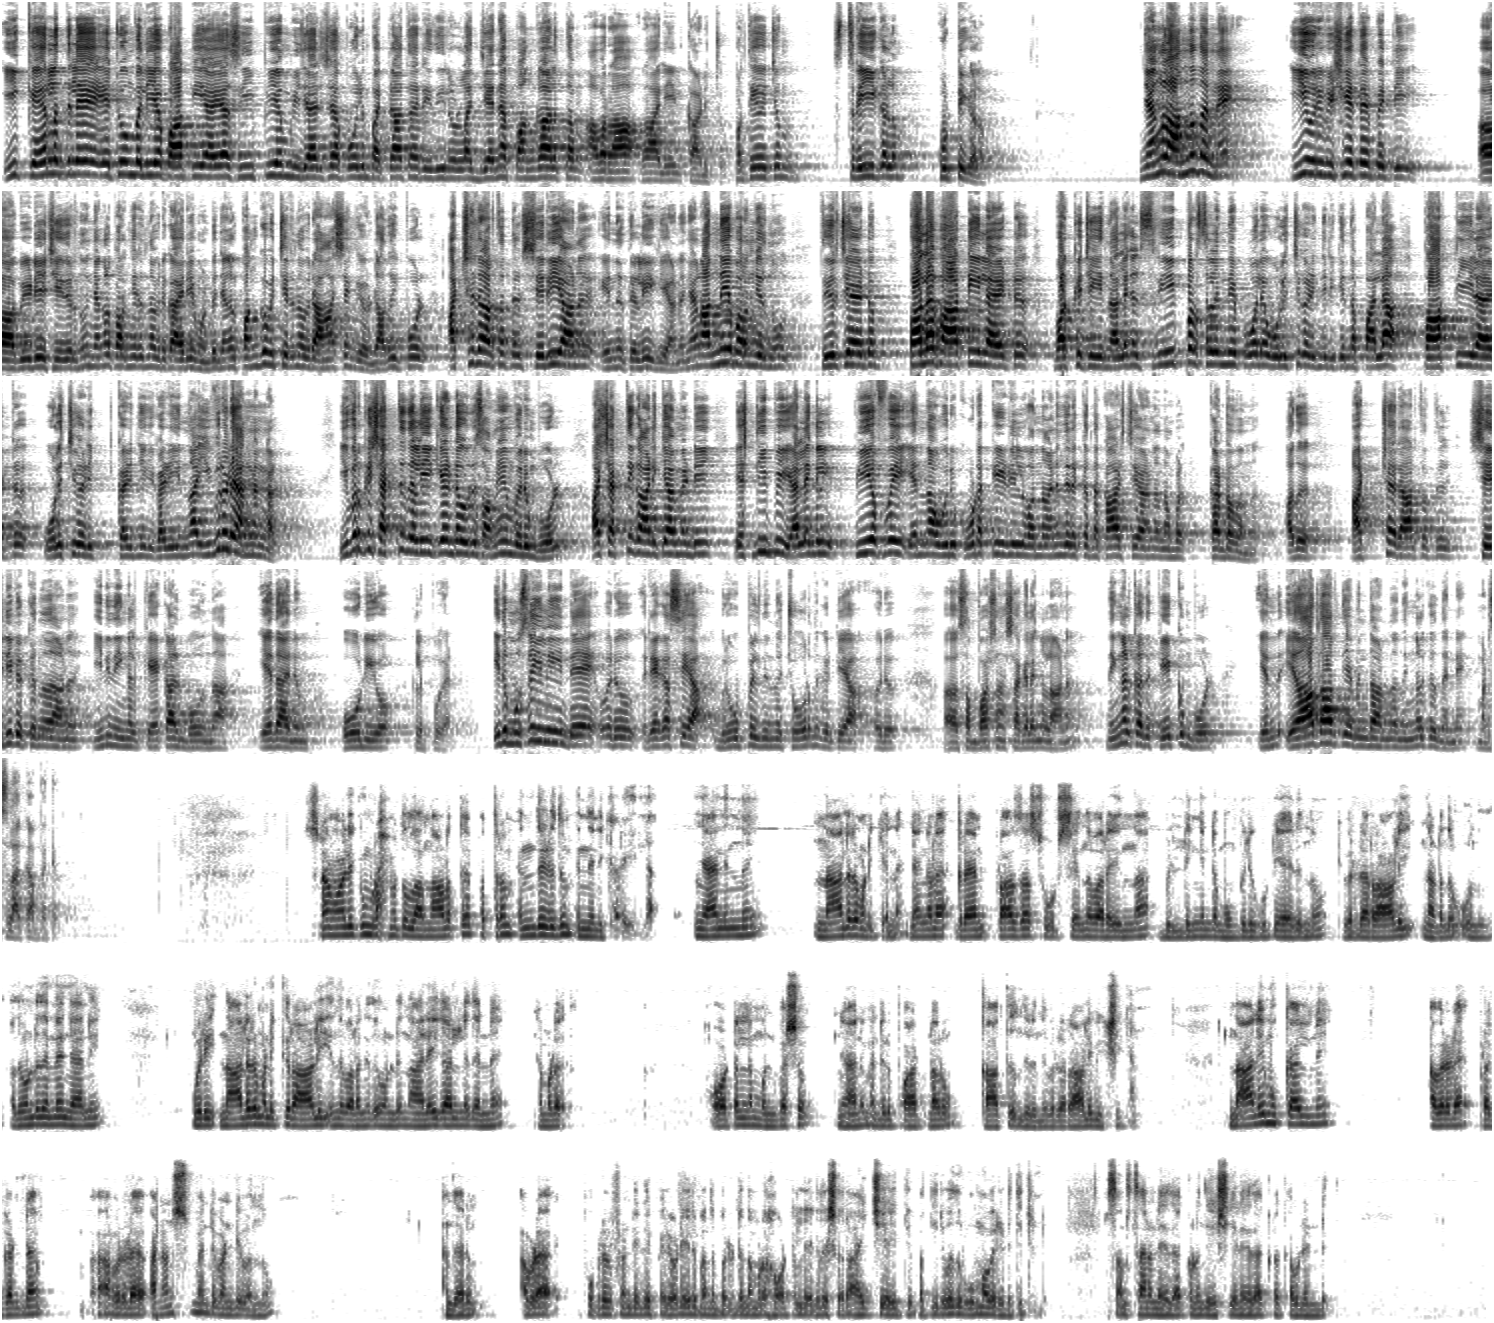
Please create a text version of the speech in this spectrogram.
ഈ കേരളത്തിലെ ഏറ്റവും വലിയ പാർട്ടിയായ സി പി എം വിചാരിച്ചാൽ പോലും പറ്റാത്ത രീതിയിലുള്ള ജനപങ്കാളിത്തം അവർ ആ റാലിയിൽ കാണിച്ചു. പ്രത്യേകിച്ചും സ്ത്രീകളും കുട്ടികളും. ഞങ്ങൾ അന്ന് തന്നെ ഈ ഒരു വിഷയത്തെപ്പറ്റി വീഡിയോ ചെയ്തിരുന്നു. ഞങ്ങൾ പറഞ്ഞിരുന്ന ഒരു കാര്യമുണ്ട്. ഞങ്ങൾ പങ്കുവച്ചിരുന്ന ഒരു ആശങ്കയുണ്ട്. അതിപ്പോൾ അക്ഷരാർത്ഥത്തിൽ ശരിയാണ് എന്ന് തെളിയുകയാണ്. ഞങ്ങൾ അന്നേ പറഞ്ഞിരുന്നു തീർച്ചയായിട്ടും പല പാർട്ടിയിലായിട്ട് വർക്ക് ചെയ്യുന്ന അല്ലെങ്കിൽ സ്ലീപ്പർ സെല്ലിനെ പോലെ ഒളിച്ചു കഴിഞ്ഞിരിക്കുന്ന പല പാർട്ടിയിലായിട്ട് ഒളിച്ചു കഴി കഴിഞ്ഞ് കഴിയുന്ന ഇവരുടെ അംഗങ്ങൾ. ഇവർക്ക് ശക്തി തെളിയിക്കേണ്ട ഒരു സമയം വരുമ്പോൾ ആ ശക്തി കാണിക്കാൻ വേണ്ടി എസ് ഡി പി അല്ലെങ്കിൽ പി എഫ് ഐ എന്ന ഒരു കൂടക്കീഴിൽ വന്ന് അണിനിരക്കുന്ന കാഴ്ചയാണ് നമ്മൾ കണ്ടതെന്ന്. അത് അക്ഷരാർത്ഥത്തിൽ ശരിവെക്കുന്നതാണ് ഇനി നിങ്ങൾ കേൾക്കാൻ പോകുന്ന ഏതാനും ഓഡിയോ ക്ലിപ്പുകൾ. ഇത് മുസ്ലിം ലീഗിന്റെ ഒരു രഹസ്യ ഗ്രൂപ്പിൽ നിന്ന് ചോർന്നു കിട്ടിയ ഒരു സംഭാഷണ ശകലങ്ങളാണ്. നിങ്ങൾക്കത് കേൾക്കുമ്പോൾ എന്ത് യാഥാർത്ഥ്യം എന്താണെന്ന് നിങ്ങൾക്ക് തന്നെ മനസ്സിലാക്കാൻ പറ്റും. അസ്സാം വലൈക്കും വറഹമത്തുള്ള. നാളത്തെ പത്രം എന്തെഴുതും എന്നെനിക്കറിയില്ല. ഞാൻ ഇന്ന് നാലര മണിക്ക് തന്നെ ഞങ്ങളെ ഗ്രാൻഡ് പ്ലാസ സൂട്ട്സ് എന്ന് പറയുന്ന ബിൽഡിങ്ങിന്റെ മുമ്പിൽ കൂട്ടിയായിരുന്നു ഇവരുടെ റാളി നടന്നു പോകുന്നത്. അതുകൊണ്ട് തന്നെ ഞാൻ ഒരു നാലര മണിക്ക് റാളി എന്ന് പറഞ്ഞതുകൊണ്ട് നാലേകാലിന് തന്നെ നമ്മൾ ഹോട്ടലിന് മുൻവശം ഞാനും എന്റെ ഒരു പാർട്ട്ണറും കാത്തു നിന്നിരുന്നു ഇവരുടെ റാളി വീക്ഷിക്കാൻ. നാലേ മുക്കാലിന് അവരുടെ പ്രകടനം അവരുടെ അനൗൺസ്മെന്റ് വണ്ടി വന്നു. എന്തായാലും അവിടെ പോപ്പുലർ ഫ്രണ്ടിന്റെ പരിപാടിയിൽ ബന്ധപ്പെട്ടിട്ട് നമ്മുടെ ഹോട്ടലിൽ ഏകദേശം ഒരാഴ്ചയായിട്ട് പത്തിരുപത് റൂം അവരെടുത്തിട്ടുണ്ട്. സംസ്ഥാന നേതാക്കളും ദേശീയ നേതാക്കളൊക്കെ അവിടെ ഉണ്ട്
